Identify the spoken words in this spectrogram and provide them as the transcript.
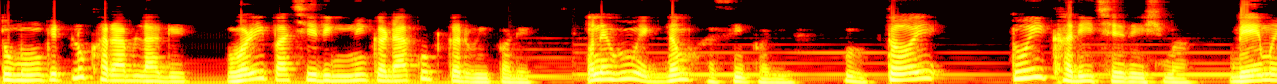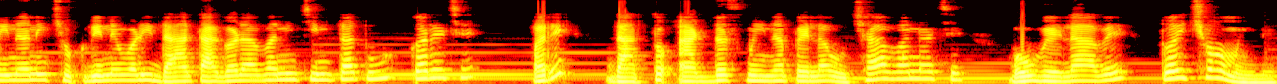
તો મોં કેટલું ખરાબ લાગે. વળી પાછી રીંગની કડાકૂટ કરવી પડે અને હું એકદમ હસી પડી. તોય તુંય ખરી છે રેશમા. બે મહિનાની છોકરીને વળી દાંત આગળ આવવાની ચિંતા તું કરે છે? અરે, દાંત તો આઠ દસ મહિના પહેલાં ઓછા આવવાના છે. બહુ વહેલા આવે તોય છ મહિને.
